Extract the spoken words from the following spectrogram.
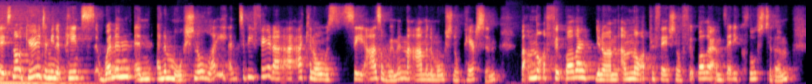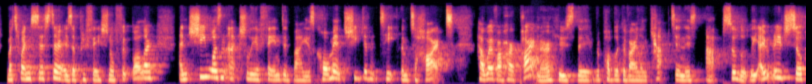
It's not good. I mean, it paints women in an emotional light. And to be fair, I, I can always say as a woman that I'm an emotional person, but I'm not a footballer. You know, I'm, I'm not a professional footballer. I'm very close to them. My twin sister is a professional footballer, and she wasn't actually offended by his comments. She didn't take them to heart. However, her partner, who's the Republic of Ireland captain, is absolutely outraged. So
